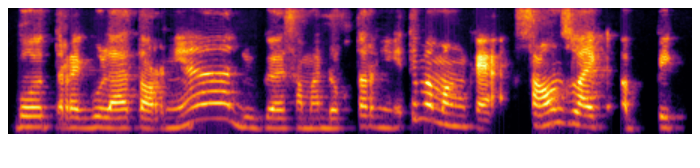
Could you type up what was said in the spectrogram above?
both regulatornya juga sama dokternya itu memang kayak sounds like a big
